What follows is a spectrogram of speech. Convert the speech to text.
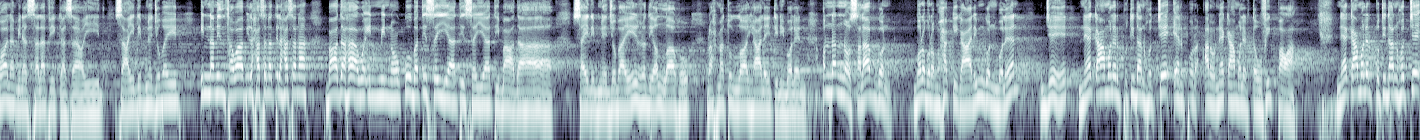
কয়লামিনা সালাফি কা সাঈদ। সাঈদ ইবনে জুবাইর ইন্না মিন সাওয়াবিল হাসানাতিল হাসানা বাদাহা ওয়া ইন মিন উকুবাতি সাইয়াতি সাইয়াতি বাদাহা সাইদ ইবনে জুবাইর রাদিয়াল্লাহু রাহমাতুল্লাহি আলাইহি তিনি বলেন, অন্যান্য সালাফগণ, বড় বড় মুহাক্কিক আলিমগণ বলেন যে, নেক আমলের প্রতিদান হচ্ছে এরপর আরও নেক আমলের তৌফিক পাওয়া। নেক আমলের প্রতিদান হচ্ছে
